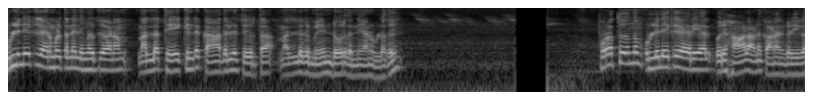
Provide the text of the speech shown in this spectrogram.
ഉള്ളിലേക്ക് കയറുമ്പോൾ തന്നെ നിങ്ങൾക്ക് കാണാം നല്ല തേക്കിന്റെ കാതലിൽ തീർത്ത നല്ലൊരു മെയിൻ ഡോർ തന്നെയാണ് ഉള്ളത്. പുറത്തു നിന്നും ഉള്ളിലേക്ക് കയറിയാൽ ഒരു ഹാളാണ് കാണാൻ കഴിയുക.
